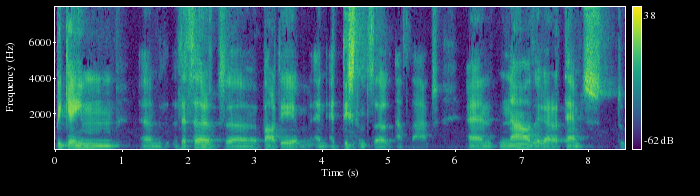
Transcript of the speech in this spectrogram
became um, the third uh, party and a distant third at that. And now there are attempts to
